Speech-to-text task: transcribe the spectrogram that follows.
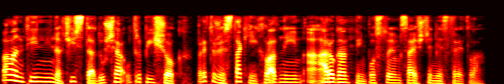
Valentínina čistá duša utrpí šok, pretože s takým chladným a arogantným postojom sa ešte nestretla.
